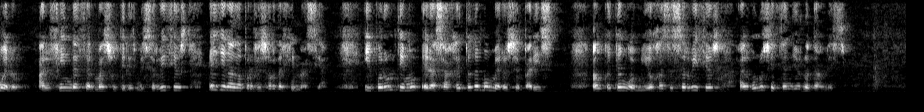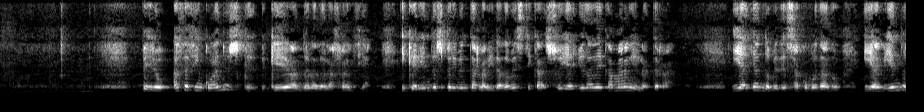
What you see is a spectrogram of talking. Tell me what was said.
Bueno, al fin de hacer más útiles mis servicios, he llegado a profesor de gimnasia. Y por último, era sargento de bomberos en París, aunque tengo en mis hojas de servicios algunos incendios notables. Pero hace cinco años que, he abandonado la Francia y queriendo experimentar la vida doméstica soy ayuda de cámara en Inglaterra. Y hallándome desacomodado y habiendo,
